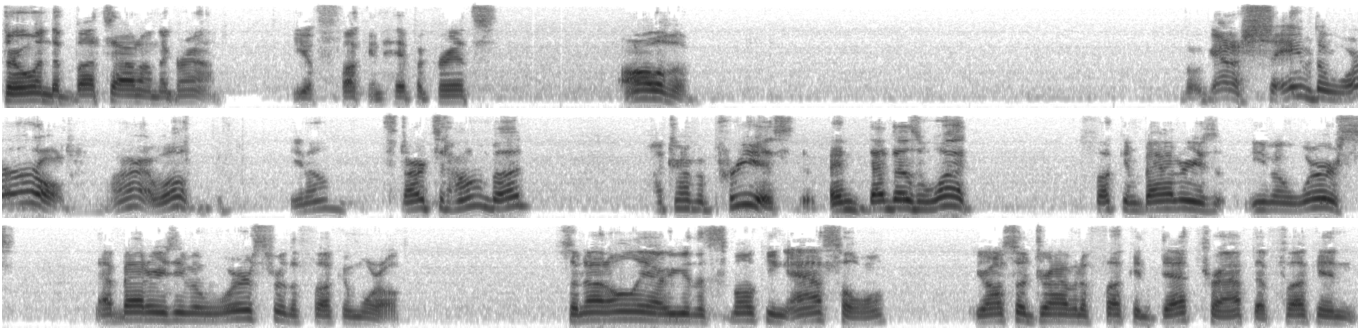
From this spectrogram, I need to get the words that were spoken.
throwing the butts out on the ground. You fucking hypocrites. All of them. But we gotta save the world. All right, well, you know, starts at home, bud. I drive a Prius, and that does what? Fucking battery's even worse. That battery's even worse for the fucking world. So not only are you the smoking asshole You're also driving a fucking death trap that fucking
